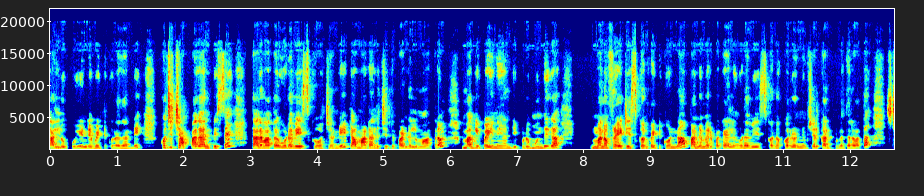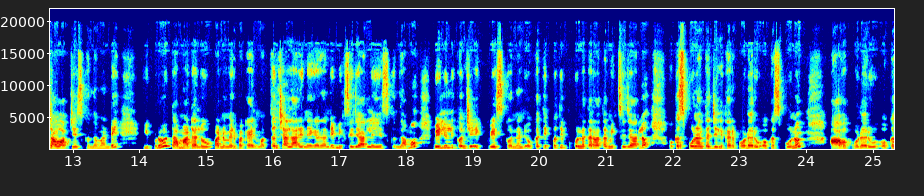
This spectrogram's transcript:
కల్లుప్పు ఎండబెట్టుకున్నదండి. కొంచెం చప్పగా అనిపిస్తే తర్వాత కూడా వేసుకోవచ్చండి. టమాటాలు చింతపండులు మాత్రం మగ్గిపోయినాయండి. ఇప్పుడు ముందుగా మనం ఫ్రై చేసుకొని పెట్టుకున్న పండు మిరపకాయలను కూడా వేసుకొని ఒక రెండు నిమిషాలు కలుపుకున్న తర్వాత స్టవ్ ఆఫ్ చేసుకుందామండి. ఇప్పుడు టమాటాలు పండు మిరపకాయలు మొత్తం చల్లారినాయి కదండి. మిక్సీ జార్లో వేసుకుందాము. వెల్లుల్లి కొంచెం ఎక్కువ వేసుకోనండి. ఒక తిప్పు తిప్పుకున్న తర్వాత మిక్సీ జార్లో ఒక స్పూన్ అంత జీలకర్ర పౌడరు ఒక స్పూను ఆవ పౌడరు ఒక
